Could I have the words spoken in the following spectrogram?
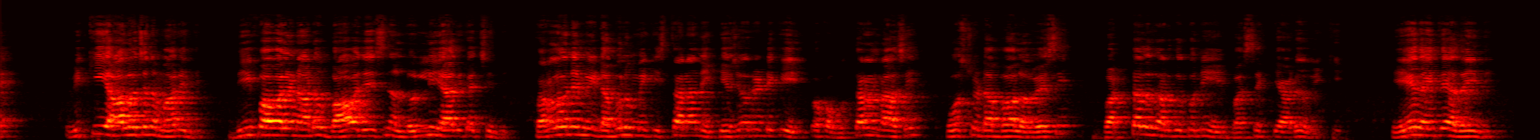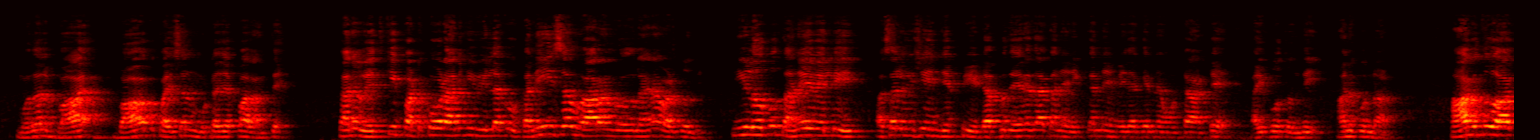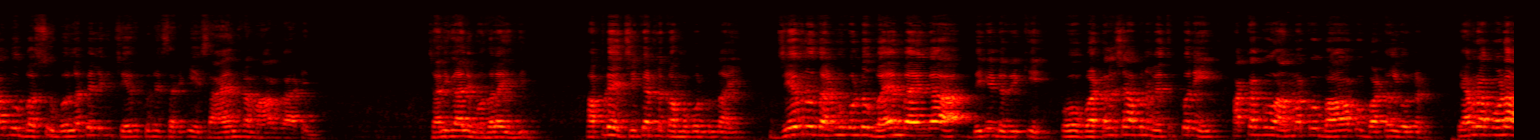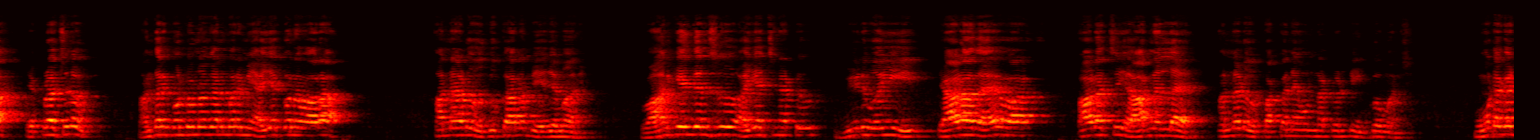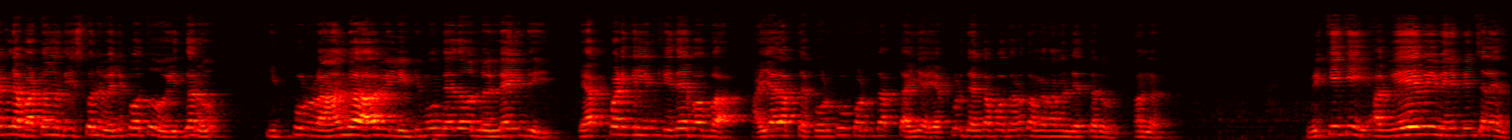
విక్కీ ఆలోచన మారింది. దీపావళి నాడు బావ చేసిన లొల్లి యాదికొచ్చింది. త్వరలోనే మీ డబ్బులు మీకు ఇస్తానని కేశవరెడ్డికి ఒక ఉత్తరం రాసి పోస్టు డబ్బాలో వేసి బట్టలు సర్దుకుని బస్ ఎక్కాడు విక్కీ. ఏదైతే అదైంది మొదలు బా బావకు పైసలు ముట్ట చెప్పాలంతే తను వెతికి పట్టుకోవడానికి వీళ్ళకు కనీసం వారం రోజులైనా పడుతుంది. ఈలోపు తనే వెళ్ళి అసలు విషయం చెప్పి డబ్బు తేరేదాకా నేను ఇక్కడనే మీ దగ్గరనే ఉంటా అంటే అయిపోతుంది అనుకున్నాడు. ఆగుతూ ఆగుతూ బస్సు గొల్లపల్లికి చేరుకునేసరికి సాయంత్రం ఆగదాటింది దాటింది. చలిగాలి మొదలైంది. అప్పుడే చీకట్లు కమ్ముకుంటున్నాయి. జేబును తడుముకుంటూ భయం భయంగా దిగిండు విక్కి. ఓ బట్టల షాపును వెతుక్కొని అక్కకు అమ్మకు బావకు బట్టలు కొన్నాడు. ఎవరా కూడా ఎప్పుడు వచ్చినావు? అందరికి కొంటున్నావు కానీ మరి మీ అయ్య కొనవారా అన్నాడు దుకాణం యజమాని. వానికేం తెలుసు? అయ్యి వచ్చినట్టు వీడు పోయి ఏడాదే వాడొచ్చి ఆరు నెలలే అన్నాడు పక్కనే ఉన్నటువంటి ఇంకో మనిషి. మూటగట్టిన బట్టలను తీసుకొని వెళ్ళిపోతూ ఇద్దరు ఇప్పుడు రాగా వీళ్ళ ఇంటి ముందు ఏదో లొల్లయింది. ఎప్పటికి ఇంట్లో ఇదే బొబ్బ. అయ్య తప్పితే కొడుకు కొడుకు తప్పితే అయ్య ఎప్పుడు దెంకపోతాడో దొంగతనం చేస్తారు అన్నారు. విక్కీకి అవేమీ వినిపించలేదు.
